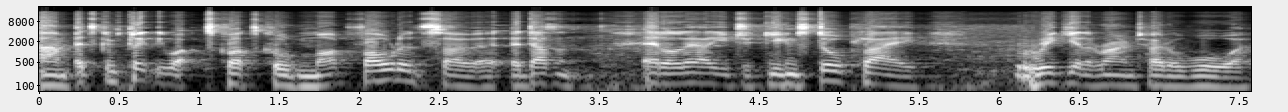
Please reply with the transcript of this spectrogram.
Um, it's completely what's, what's called mod folded, so it, it doesn't. It allow you to you can still play regular Rome Total War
